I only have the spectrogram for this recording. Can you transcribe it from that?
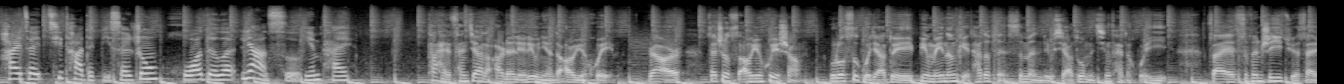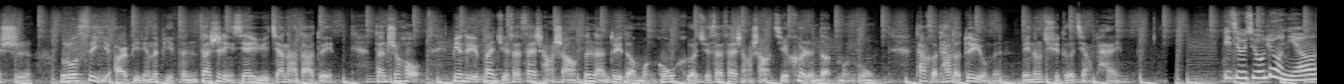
还在其他的比赛中获得了两次银牌。他还参加了2006年的奥运会。然而，在这次奥运会上，俄罗斯国家队并没能给他的粉丝们留下多么精彩的回忆。在四分之一决赛时，俄罗斯以二比零的比分暂时领先于加拿大队，但之后面对半决赛赛场上芬兰队的猛攻和决赛赛场上捷克人的猛攻，他和他的队友们没能取得奖牌。一九九六年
